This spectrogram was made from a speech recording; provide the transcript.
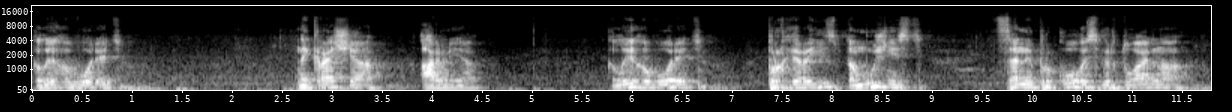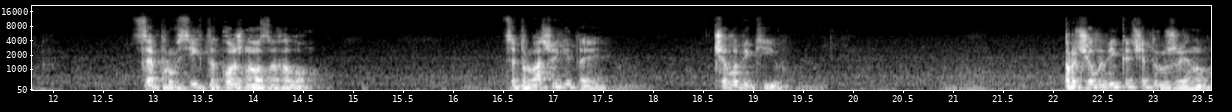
коли говорять найкраща армія, коли говорять про героїзм та мужність, це не про когось віртуально, це про всіх та кожного загалом. Це про ваших дітей, чоловіків, про чоловіка чи дружину,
